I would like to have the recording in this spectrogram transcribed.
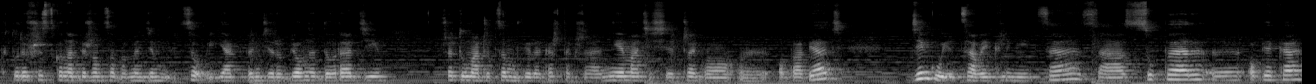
który wszystko na bieżąco Wam będzie mówić, co i jak będzie robione, doradzi, przetłumaczy, co mówi lekarz, także nie macie się czego y, obawiać. Dziękuję całej klinice za super y, opiekę,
